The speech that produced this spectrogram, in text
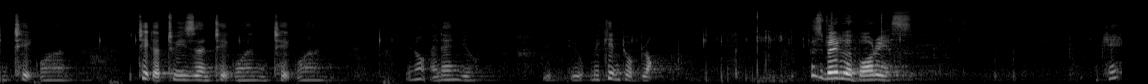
and take one. You take a tweezer and take one and take one, you know, and then you you, you make it into a block. It's very laborious. Okay?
